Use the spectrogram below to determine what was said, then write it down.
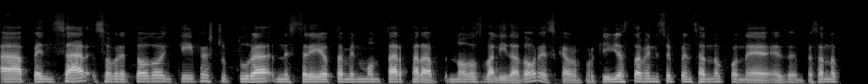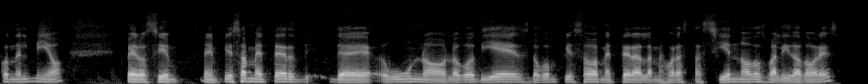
a pensar sobre todo en qué infraestructura necesitaría yo también montar para nodos validadores, cabrón, porque yo también estoy pensando con, empezando con el mío, pero si em, me empiezo a meter de uno, luego 10, luego empiezo a meter a lo mejor hasta 100 nodos validadores,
